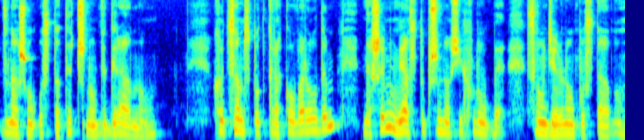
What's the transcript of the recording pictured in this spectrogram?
w naszą ostateczną wygraną. Choć sam spod Krakowa rodem, naszemu miastu przynosi chlubę swą dzielną postawą,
